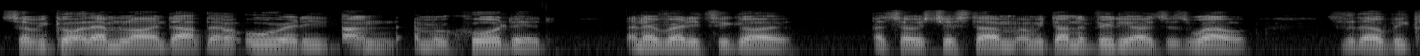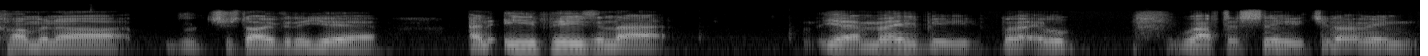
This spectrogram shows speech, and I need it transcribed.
So we got them lined up. They're already done and recorded, and they're ready to go. And so it's just um, and we've done the videos as well. So they'll be coming out just over the year. And EPs and that, yeah, maybe, but it'll, we'll have to see. Do you know what I mean?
